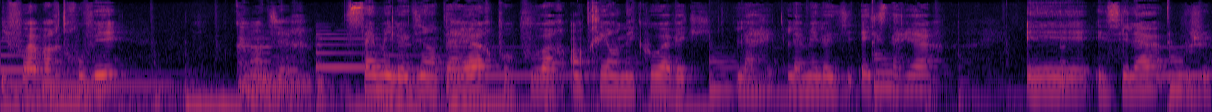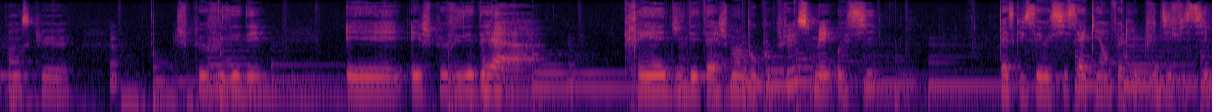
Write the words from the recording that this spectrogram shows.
il faut avoir trouvé, comment dire, sa mélodie intérieure pour pouvoir entrer en écho avec la, mélodie extérieure. Et, c'est là où je pense que je peux vous aider. Et, et je peux vous aider à créer du détachement beaucoup plus, mais aussi parce que c'est aussi ça qui est en fait le plus difficile.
